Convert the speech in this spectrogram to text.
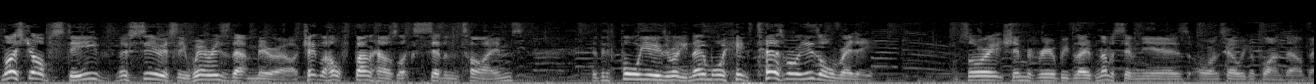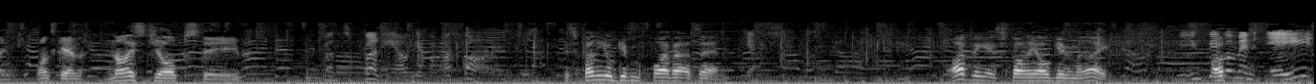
Nice job, Steve. No, seriously, where is that mirror? I checked the whole fun house like seven times. It's been four years already. No more hints. Tell us where it is already. I'm sorry, Shenmue 3 will be delayed for another seven years or until we can find out. Then, once again, nice job, Steve. That's funny. I'll give him a five. It's funny you'll give him a 5 out of 10. Yes. I think it's funny I'll give him an 8. You give Uh, him an eight.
